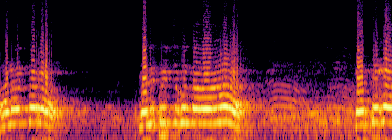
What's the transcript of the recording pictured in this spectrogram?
మనందరం గెలిపించుకున్నావా? గట్టిగా.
